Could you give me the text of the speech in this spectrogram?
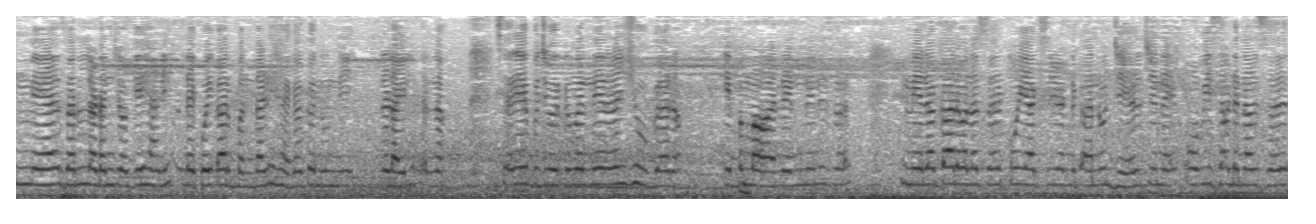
ਮੈਂ ਸਰ ਲੜਨ ਜੋਗੇ ਹੈ ਨਹੀਂ। ਸਾਡੇ ਕੋਈ ਘਰ ਬੰਦਾ ਨਹੀਂ ਹੈਗਾ ਕਾਨੂੰਨੀ ਲੜਾਈ ਲੜਨਾ। ਸਰ ਇਹ ਬਜ਼ੁਰਗ ਬੰਦੇ ਨੇ ਸ਼ੂਗਰ ਆ ਇਹ ਬਿਮਾਰ ਰਹਿੰਦੇ ਨੇ ਸਰ। ਮੇਰਾ ਘਰ ਵਾਲਾ ਸਰ ਕੋਈ ਐਕਸੀਡੈਂਟ ਕਾਰਨ ਉਹ ਜੇਲ੍ਹ 'ਚ ਨੇ ਉਹ ਵੀ ਸਾਡੇ ਨਾਲ ਸਰ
